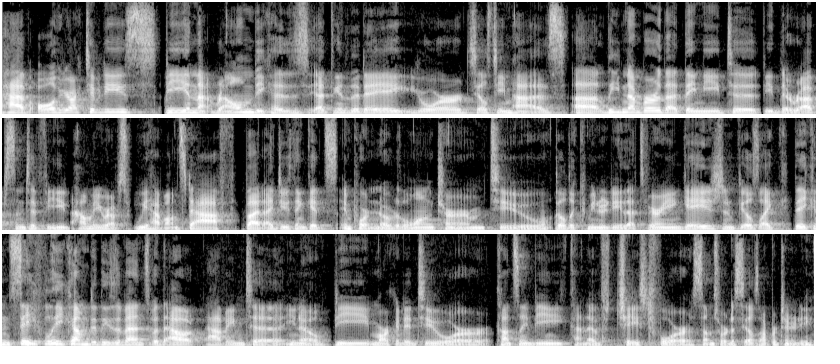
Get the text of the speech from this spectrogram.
have all of your activities be in that realm because at the end of the day, your sales team has a lead number that they need to feed their reps and to feed how many reps we have on staff. But I do think it's important over the long term to build a community that's very engaged and feels like they can safely come to these events without having to, you know, be marketed to or constantly be kind of chased for some sort of sales opportunity.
